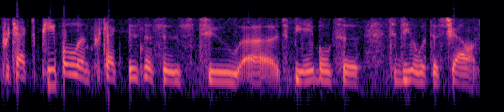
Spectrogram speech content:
protect people and protect businesses to uh, to be able to, to deal with this challenge.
